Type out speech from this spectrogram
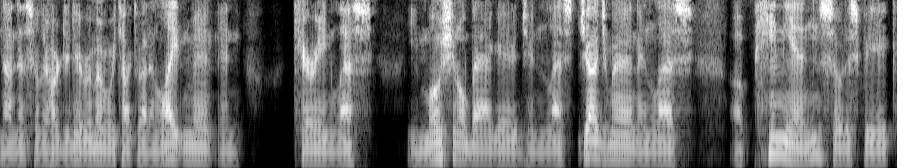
Not necessarily hard to do. Remember we talked about enlightenment and carrying less emotional baggage and less judgment and less opinion, so to speak,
